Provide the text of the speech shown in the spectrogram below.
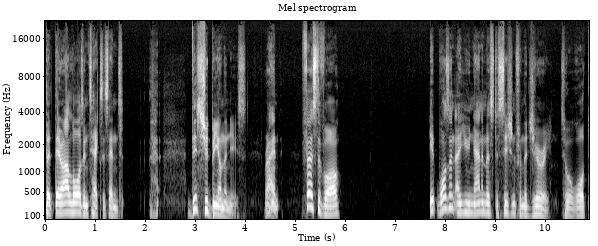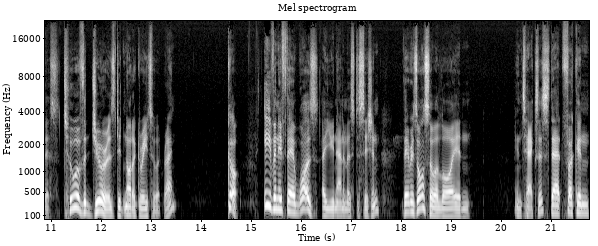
but there are laws in Texas, and this should be on the news, right? First of all, it wasn't a unanimous decision from the jury to award this. Two of the jurors did not agree to it, right? Cool. Even if there was a unanimous decision, there is also a law in in Texas that fucking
